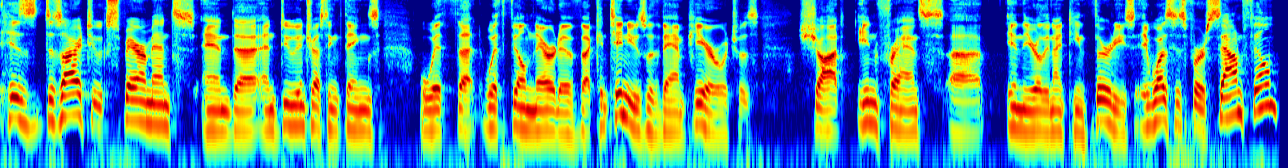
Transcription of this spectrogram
his desire to experiment and uh, and do interesting things with uh, with film narrative uh, continues with Vampire, which was shot in France uh, in the early 1930s. It was his first sound film.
